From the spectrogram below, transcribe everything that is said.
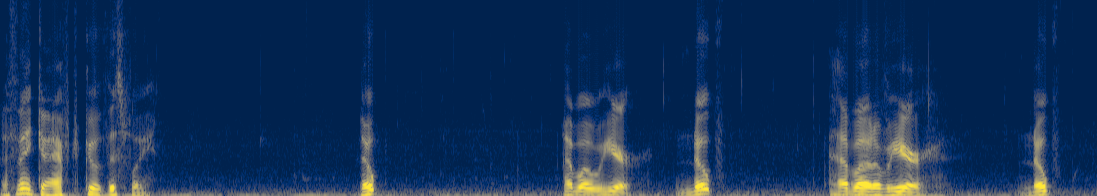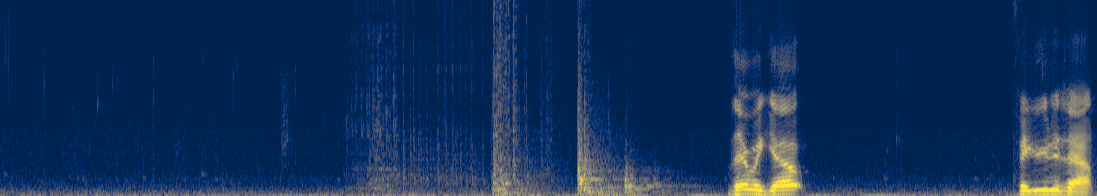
I think I have to go this way. Nope. How about over here? Nope. How about over here? Nope. There we go. Figured it out.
